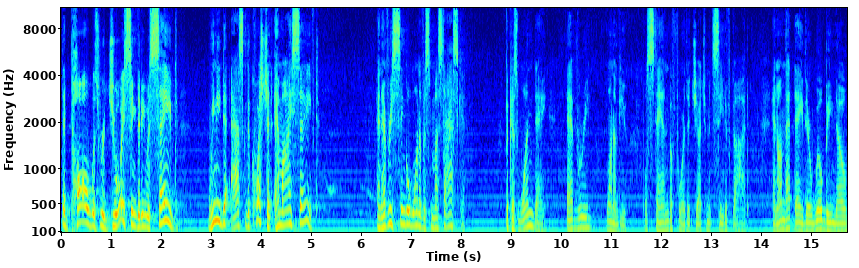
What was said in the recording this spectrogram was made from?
that Paul was rejoicing that he was saved, we need to ask the question Am I saved? And every single one of us must ask it. Because one day, every one of you will stand before the judgment seat of God. And on that day, there will be no,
